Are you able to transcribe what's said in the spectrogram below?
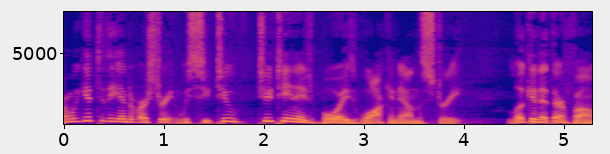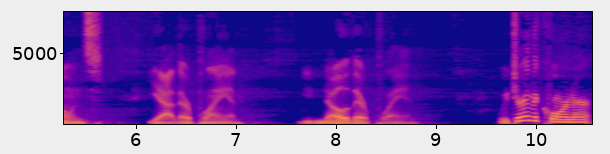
And we get to the end of our street and we see two two teenage boys walking down the street, looking at their phones. Yeah, they're playing. You know they're playing. We turn the corner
